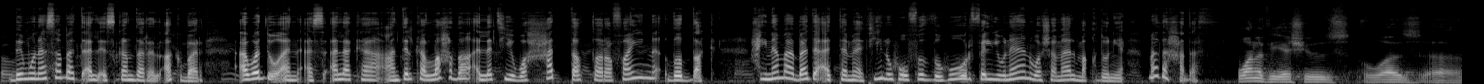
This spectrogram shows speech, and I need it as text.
both. بمناسبة الإسكندر الأكبر أود أن أسألك عن تلك اللحظة التي وحدت الطرفين ضدك حينما بدأت تماثيله في الظهور في اليونان وشمال مقدونيا ماذا حدث؟ One of the issues was uh,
